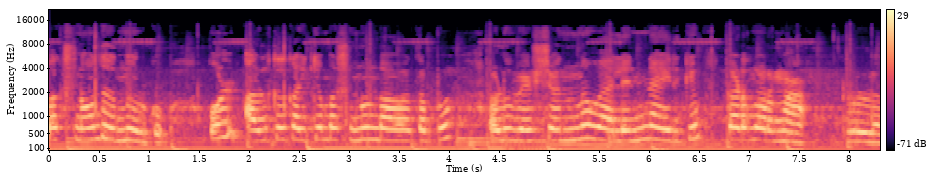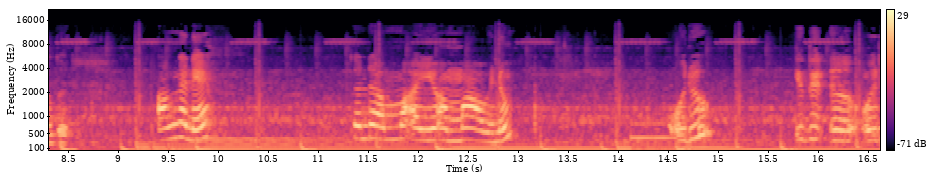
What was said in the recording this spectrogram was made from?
ഭക്ഷണവും തിന്നു കൊടുക്കും. അപ്പോൾ അവൾക്ക് കഴിക്കാൻ ഭക്ഷണം ഉണ്ടാകാത്തപ്പോൾ അവൾ വിശന്ന് വലന്നായിരിക്കും കിടന്നുറങ്ങാറുള്ളത്. അങ്ങനെ തന്റെ അമ്മ അമ്മാവനും ഒരു ഇത് ഒരു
